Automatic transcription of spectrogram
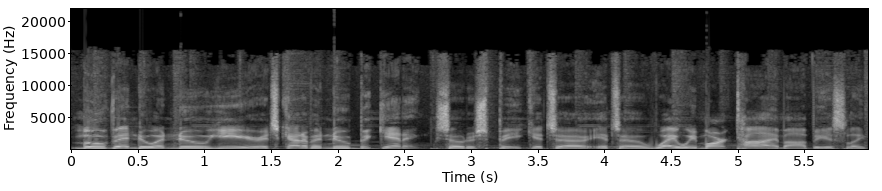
move into a new year, it's kind of a new beginning, so to speak. It's a it's a way we mark time, obviously.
